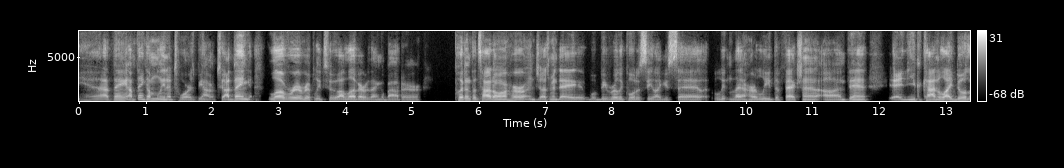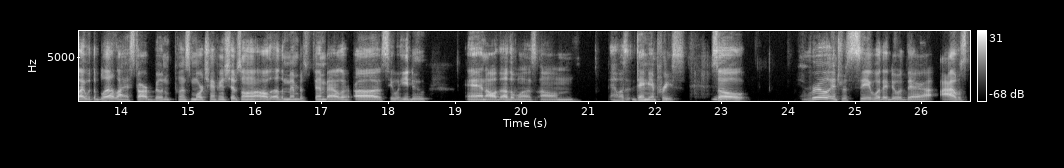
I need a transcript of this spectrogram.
Yeah, I think I think I'm leaning towards Bianca too. I think love Rhea Ripley too. I love everything about her putting the title on her in Judgment Day would be really cool to see, like you said, letting her lead the faction. Uh, and then you could kind of like do it like with the Bloodline, start building, putting some more championships on all the other members. Finn Balor, uh, see what he do, and all the other ones. Um, that was Damian Priest. Mm-hmm. So, real interest to see what they do with there. I, I was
